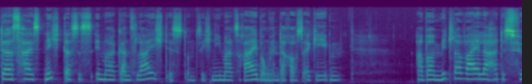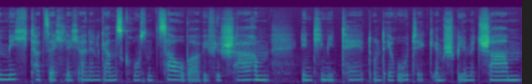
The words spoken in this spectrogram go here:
Das heißt nicht, dass es immer ganz leicht ist und sich niemals Reibungen daraus ergeben, aber mittlerweile hat es für mich tatsächlich einen ganz großen Zauber, wie viel Charme, Intimität und Erotik im Spiel mit Scham,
